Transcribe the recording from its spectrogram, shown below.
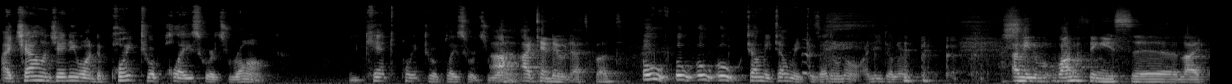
I challenge anyone to point to a place where it's wrong. You can't point to a place where it's Uh, wrong. I can do that, but oh, oh, oh, oh! Tell me, tell me, because I don't know. I need to learn. I mean, one thing is uh, like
